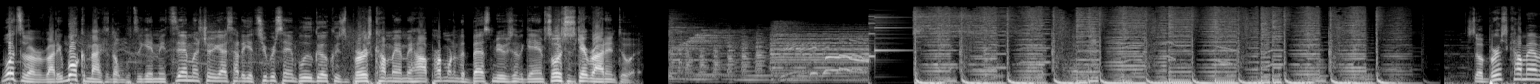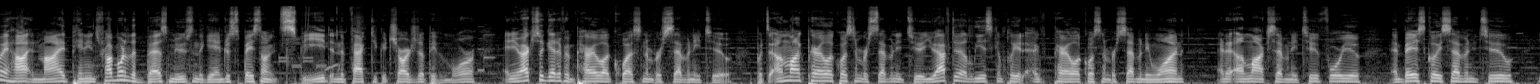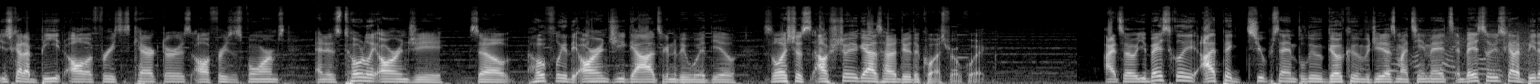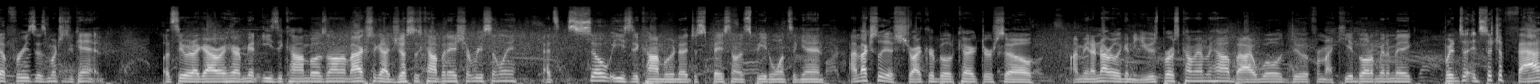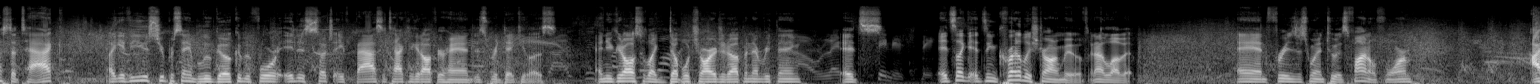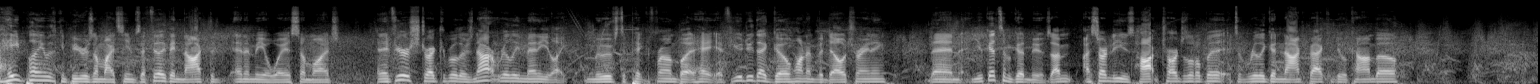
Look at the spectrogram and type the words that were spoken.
What's up everybody, welcome back to Double T Gaming. Today I'm going to show you guys how to get Super Saiyan Blue Goku's Burst Kamehameha, probably one of the best moves in the game, so let's just get right into it. So Burst Kamehameha, in my opinion, is probably one of the best moves in the game just based on its speed and the fact you could charge it up even more, and you actually get it from Parallel Quest number 72. But to unlock Parallel Quest number 72, you have to at least complete uh, Parallel Quest number 71, and it unlocks 72 for you. And basically 72, you just gotta beat all of Frieza's characters, all of Frieza's forms, and it's totally RNG. So hopefully the RNG gods are gonna be with you. So let's just, I'll show you guys how to do the quest real quick. Alright, so you basically, I picked Super Saiyan Blue, Goku, and Vegeta as my teammates, and basically you just gotta beat up Frieza as much as you can. Let's see what I got right here. I'm getting easy combos on him. I actually got Justice combination recently. That's so easy to combo into just based on his speed once again. I'm actually a striker build character, so I mean, I'm not really going to use Burst Kamehameha, but I will do it for my key build I'm going to make. But it's, it's such a fast attack. Like, if you use Super Saiyan Blue Goku before, it is such a fast attack to get off your hand. It's ridiculous. And you could also, like, double charge it up and everything. It's, it's like, it's an incredibly strong move, and I love it. And Frieza just went into his final form. I hate playing with computers on my teams. I feel like they knock the enemy away so much. And if you're a striker build, there's not really many like moves to pick from. But hey, if you do that Gohan and Videl training, then you get some good moves. I'm, I started to use Hawk Charge a little bit. It's a really good knockback into a combo.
